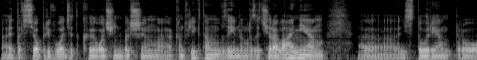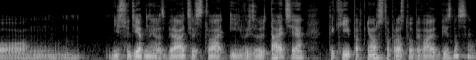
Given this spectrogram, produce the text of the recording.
это все приводит к очень большим э, конфликтам, взаимным разочарованиям, э, историям про и судебные разбирательства, и в результате такие партнерства просто убивают бизнесы,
